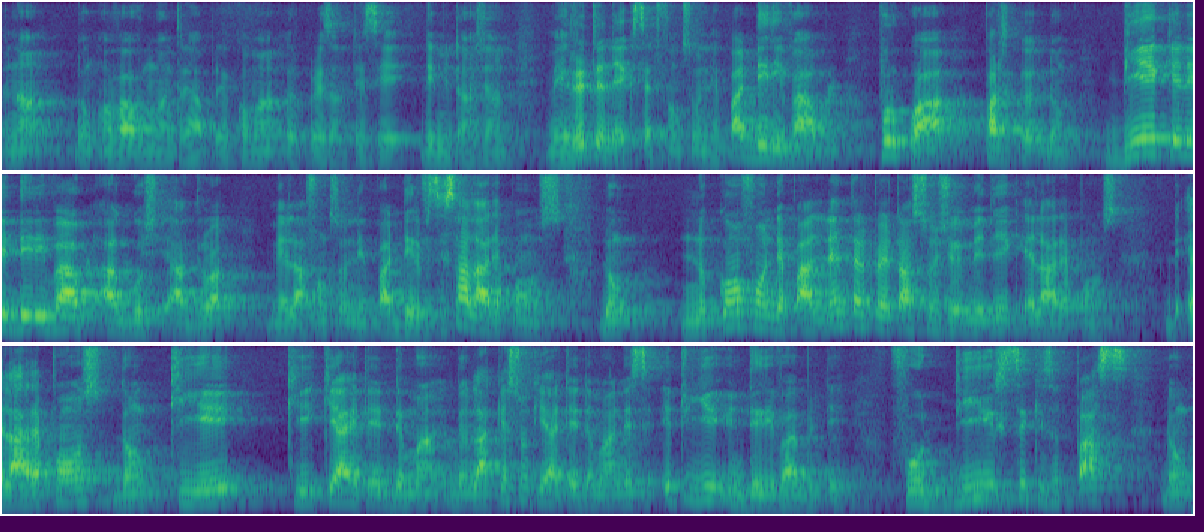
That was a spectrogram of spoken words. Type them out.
Maintenant, donc on va vous montrer après comment représenter ces demi-tangentes. Mais retenez que cette fonction n'est pas dérivable. Pourquoi? Parce que, donc, bien qu'elle est dérivable à gauche et à droite, mais la fonction n'est pas dérivable. C'est ça la réponse. Donc, ne confondez pas l'interprétation géométrique et la réponse. Et la réponse donc, qui, est, qui, a été demandée, la question qui a été demandée, c'est étudier une dérivabilité. Il faut dire ce qui se passe donc,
